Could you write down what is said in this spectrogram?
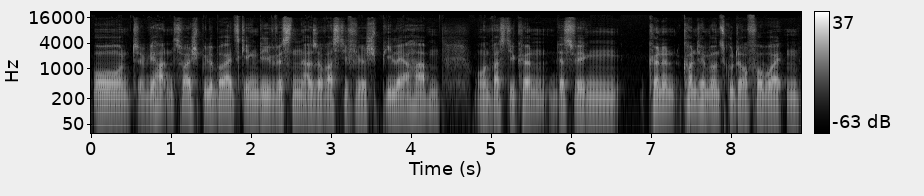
Und wir hatten zwei Spiele bereits gegen die, wissen also, was die für Spieler haben und was die können. Deswegen können, konnten wir uns gut darauf vorbereiten.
